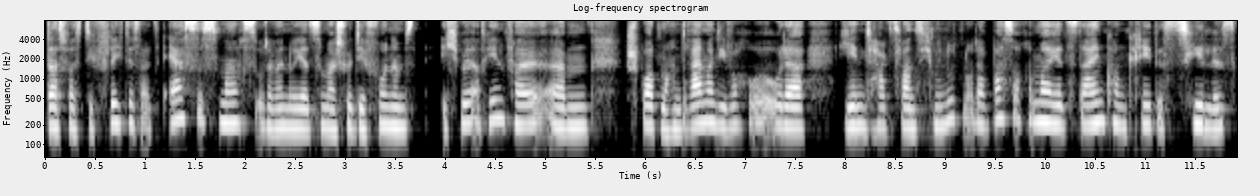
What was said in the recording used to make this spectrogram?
das, was die Pflicht ist, als erstes machst. Oder wenn du jetzt zum Beispiel dir vornimmst, ich will auf jeden Fall ähm, Sport machen, dreimal die Woche oder jeden Tag 20 Minuten oder was auch immer jetzt dein konkretes Ziel ist,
